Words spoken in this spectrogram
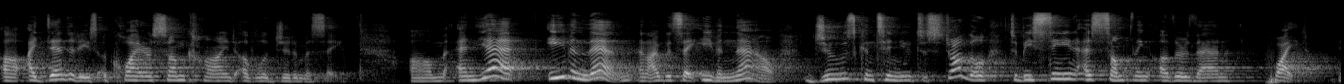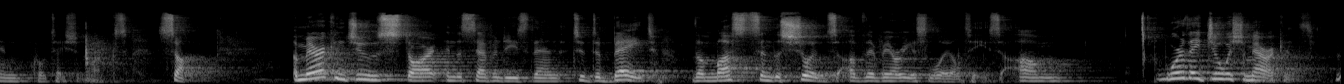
uh, identities acquire some kind of legitimacy. Um, and yet, even then, and I would say even now, Jews continue to struggle to be seen as something other than white, in quotation marks. So, American Jews start in the 70s then to debate the musts and the shoulds of their various loyalties. Um, were they Jewish Americans? Hmm?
